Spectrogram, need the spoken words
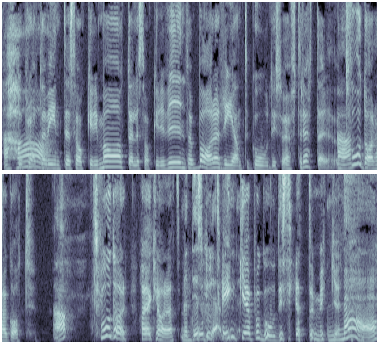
Aha. Då pratar vi inte socker i mat eller socker i vin, utan bara rent godis och efterrätter. Ja. Två dagar har gått. Ja. Två dagar har jag klarat. Men det och då skulle jag- tänker jag på godis jättemycket. Nej.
